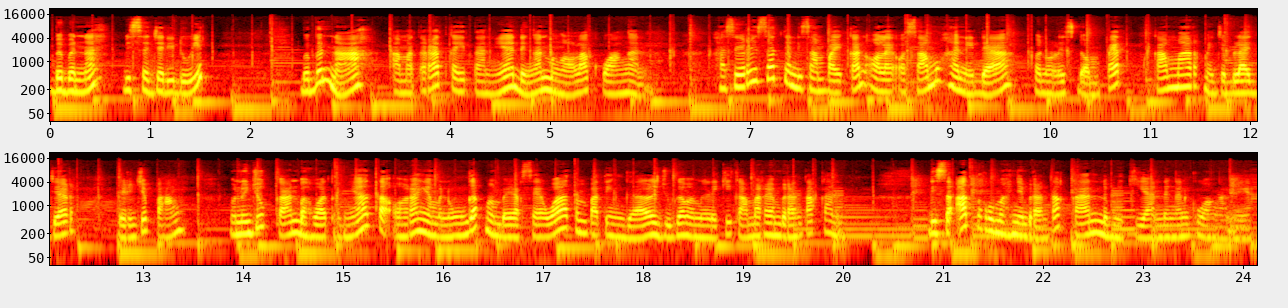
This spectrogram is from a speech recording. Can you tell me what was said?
Bebenah bisa jadi duit? Bebenah amat erat kaitannya dengan mengelola keuangan. Hasil riset yang disampaikan oleh Osamu Haneda, penulis dompet, kamar, meja belajar dari Jepang, menunjukkan bahwa ternyata orang yang menunggak membayar sewa tempat tinggal juga memiliki kamar yang berantakan. Di saat rumahnya berantakan, demikian dengan keuangannya.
